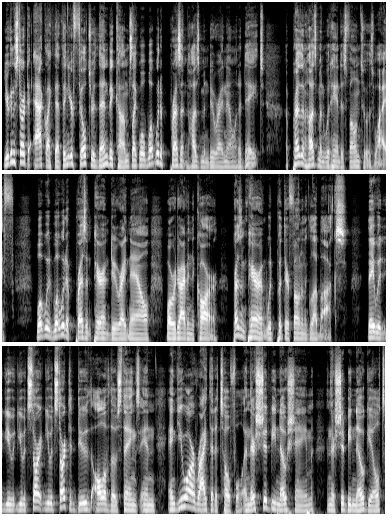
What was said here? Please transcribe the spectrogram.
You're going to start to act like that. Then your filter then becomes like, well, what would a present husband do right now on a date? A present husband would hand his phone to his wife. What would what would a present parent do right now while we're driving the car? Present parent would put their phone in the glove box they would you you would start you would start to do all of those things. And and you are right that it's hopeful. And there should be no shame and there should be no guilt.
